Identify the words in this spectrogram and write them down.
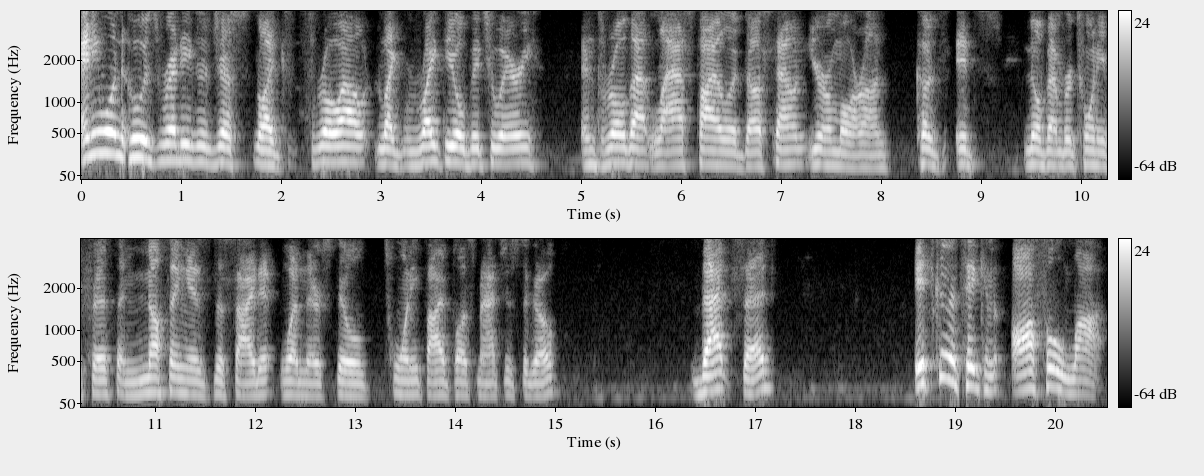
anyone who is ready to just like throw out like write the obituary and throw that last pile of dust down, you're a moron because it's November 25th and nothing is decided when there's still 25 plus matches to go. That said, it's going to take an awful lot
